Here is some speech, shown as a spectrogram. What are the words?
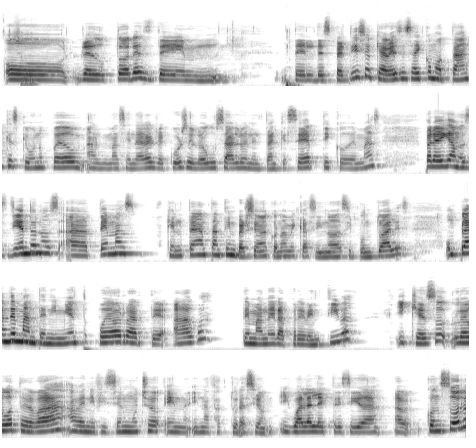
o reductores de, mm, del desperdicio, que a veces hay como tanques que uno puede almacenar el recurso y luego usarlo en el tanque séptico demás. Pero digamos, yéndonos a temas que no tengan tanta inversión económica, sino así puntuales, un plan de mantenimiento puede ahorrarte agua de manera preventiva y que eso luego te va a beneficiar mucho en, en la facturación. Igual la electricidad. con solo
